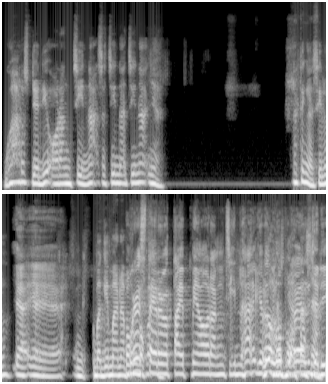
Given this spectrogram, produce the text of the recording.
Gua harus jadi orang Cina secina-cinanya. Ngerti gak sih lu? Ya, ya, ya. ya. Bagaimanapun Pokoknya pokok- stereotipnya orang Cina gitu. Lu Lo, harus pokoknya lu jadi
